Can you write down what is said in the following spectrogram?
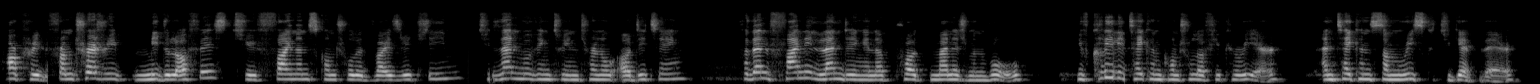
Harpreet, from Treasury middle office to finance control advisory team, to then moving to internal auditing, for then finally landing in a product management role, you've clearly taken control of your career and taken some risk to get there.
